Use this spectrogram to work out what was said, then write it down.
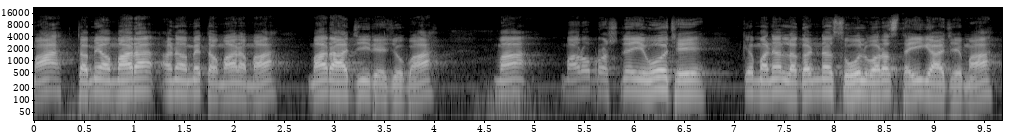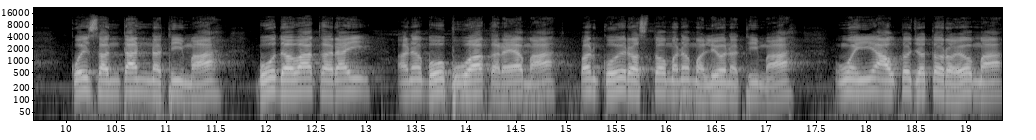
માં, તમે અમારા અને અમે તમારા માં. માં રાજી રહેજો, માં. માં, મારો પ્રશ્ન એવો છે કે મને લગ્નના સોળ વર્ષ થઈ ગયા છે, માં. કોઈ સંતાન નથી, માં. બહુ દવા કરાઈ અને બહુ ભૂવા કરાયા, માં. પણ કોઈ રસ્તો મને મળ્યો નથી, માં. હું અહીંયા આવતો જતો રહ્યો, માં.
